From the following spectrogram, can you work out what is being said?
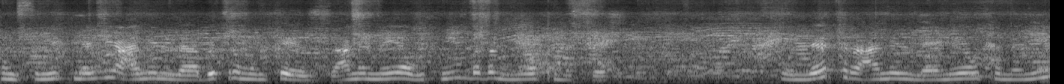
500 مللي عامل بكر ممتاز عامل 102 بدل من 115 واللتر عامل 180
